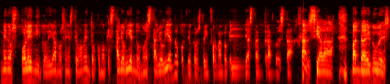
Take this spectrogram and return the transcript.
menos polémico, digamos, en este momento, como que está lloviendo, no está lloviendo. Por cierto, estoy informando que ya está entrando esta ansiada banda de nubes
